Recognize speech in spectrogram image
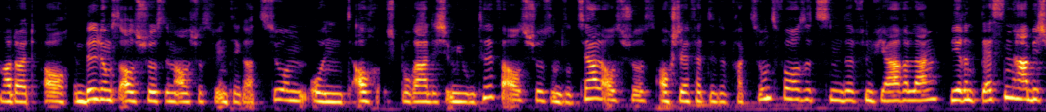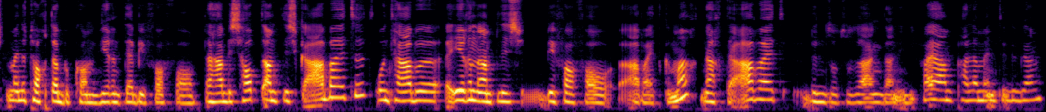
war dort auch im Bildungsausschuss, im Ausschuss für Integration und auch sporadisch im Jugendhilfeausschuss, im Sozialausschuss, auch stellvertretende Fraktionsvorsitzende fünf Jahre lang. Währenddessen habe ich meine Tochter bekommen, während der BVV. Da habe ich hauptamtlich gearbeitet gearbeitet und habe ehrenamtlich BVV-Arbeit gemacht. Nach der Arbeit bin sozusagen dann in die Feierabendparlamente gegangen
